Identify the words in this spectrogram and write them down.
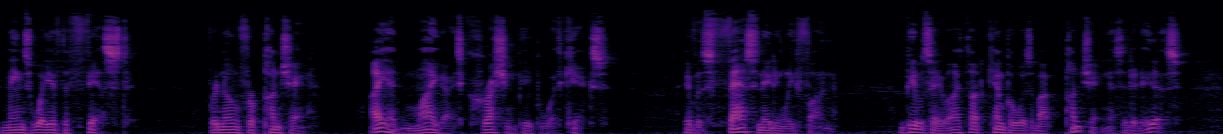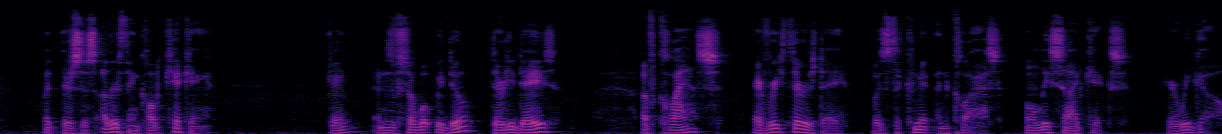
It means way of the fist. We're known for punching. I had my guys crushing people with kicks. It was fascinatingly fun. And people say, well, I thought Kempo was about punching. I said, it is. But there's this other thing called kicking. Okay? And so what we do, 30 days of class every Thursday was the commitment class. Only side kicks. Here we go.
